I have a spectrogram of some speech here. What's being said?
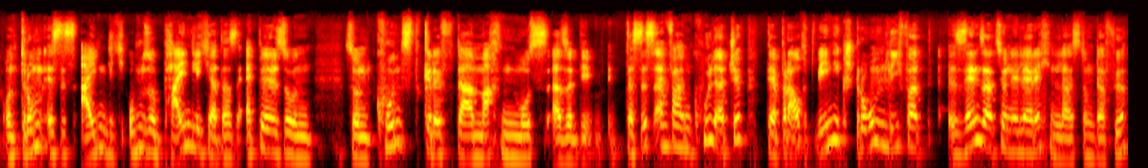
Und drum ist es eigentlich umso peinlicher, dass Apple so ein so ein Kunstgriff da machen muss. Also die, das ist einfach ein cooler Chip. Der braucht wenig Strom, liefert sensationelle Rechenleistung dafür.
